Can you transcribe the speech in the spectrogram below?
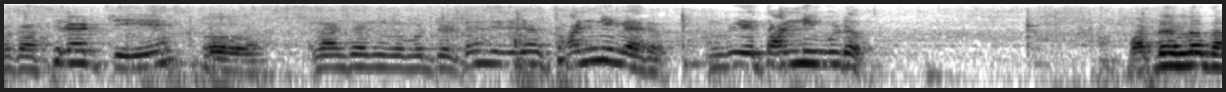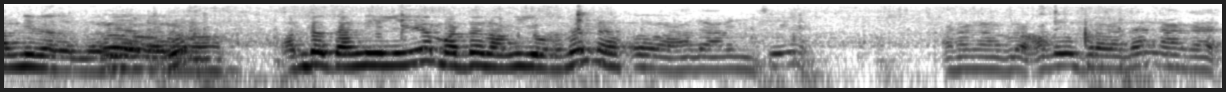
அதை பிரட்டி. எல்லாம் சேர்ந்து விட்டுட்டு இதில் தண்ணி வரும் நிறைய தண்ணி விடும். மட்டன்ல தண்ணி வேற நிறைய வரும். அந்த தண்ணியிலேயே மட்டன் அவிக்கணும் என்ன? ஓ அதை அவிஞ்சு அடங்க அதுக்கு பிறகு தான் நாங்கள்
